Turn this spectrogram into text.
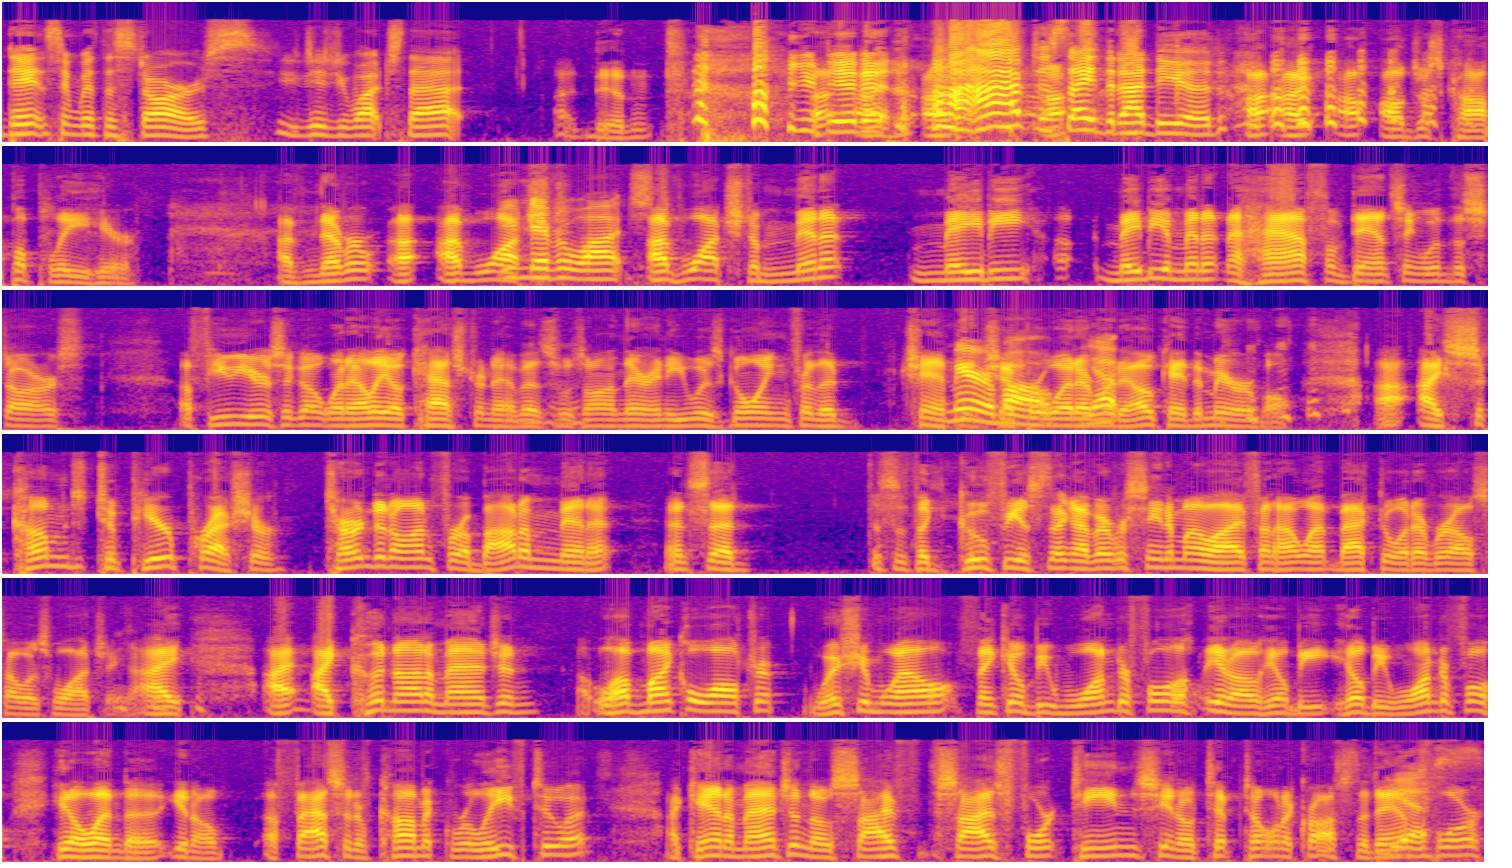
Dancing with the Stars. You, did you watch that? I didn't. You did I-. I- I, have to say that I did. I, I, I'll just cop a plea here. I've never. I I've watched. never watched? I've watched a minute, maybe, uh, maybe a minute and a half of Dancing with the Stars. A few years ago, when Helio Castroneves was on there and he was going for the championship Mm-hmm. Mirrorball, or whatever. yep. Okay, the mirror ball. I, I succumbed to peer pressure, turned it on for about a minute, and said, "This is the goofiest thing I've ever seen in my life." And I went back to whatever else I was watching. I, I, I could not imagine. I love Michael Waltrip. Wish him well. Think he'll be wonderful. You know, he'll be he'll be wonderful. He'll lend a you know a facet of comic relief to it. I can't imagine those size size 14s. You know, tiptoeing across the dance Yes. floor.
